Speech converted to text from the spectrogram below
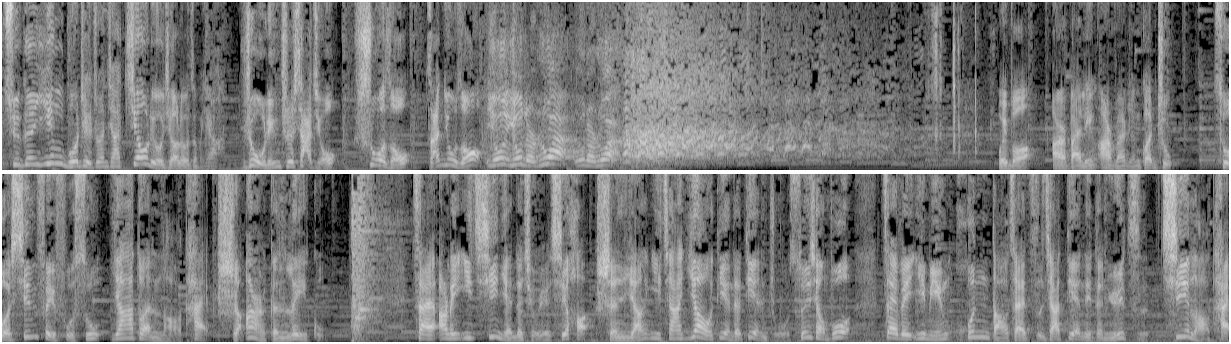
去跟英国这专家交流交流，怎么样？肉灵芝下酒，说走咱就走。有有点乱，有点乱。微博二百零二万人关注，做心肺复苏压断老太十二根肋骨。在二零一七年的九月七号，沈阳一家药店的店主孙向波，在为一名昏倒在自家店内的女子戚老太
